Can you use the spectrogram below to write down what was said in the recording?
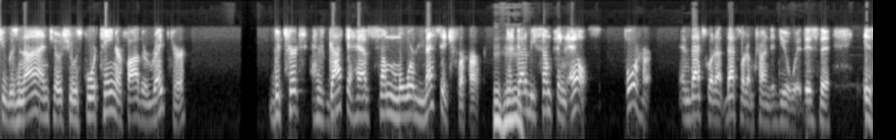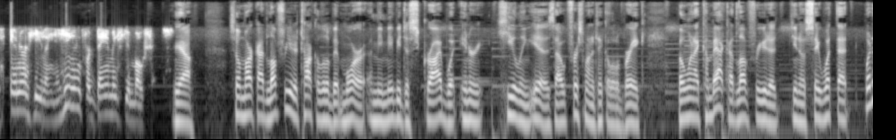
she was nine till she was 14, her father raped her. The church has got to have some more message for her. Mm-hmm. There's got to be something else for her, and that's what I, that's what I'm trying to deal with. Is the is inner healing, healing for damaged emotions. Yeah. So, Mark, I'd love for you to talk a little bit more. I mean, maybe describe what inner healing is. I first want to take a little break. But when I come back, I'd love for you to, you know, say what that what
